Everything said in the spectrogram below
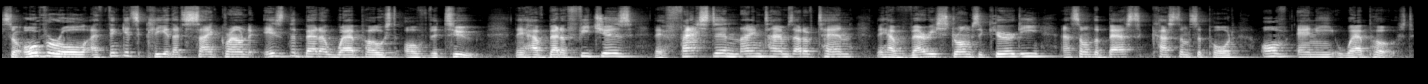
So overall, I think it's clear that SiteGround is the better web host of the two. They have better features, they're faster 9 times out of 10, they have very strong security, and some of the best custom support of any web host.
